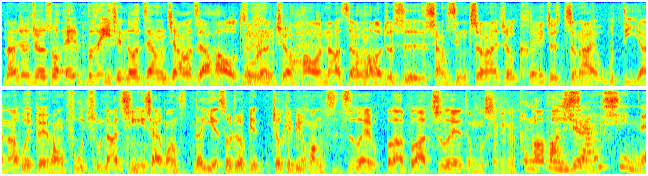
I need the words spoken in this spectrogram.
然后就觉得说，哎，不是以前都是这样教，只要好好做人就好，然后只要好就是相信真爱就可以，就是真爱无敌啊，然后为对方付出，然后亲一下王子，那野兽就变就可以变王子之类，不拉不拉之类的东西。你相信呢？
